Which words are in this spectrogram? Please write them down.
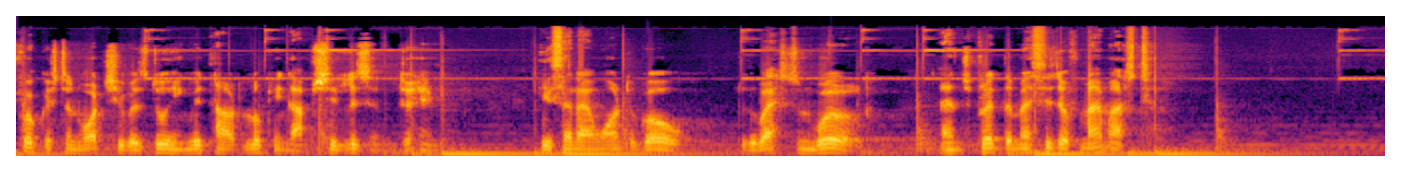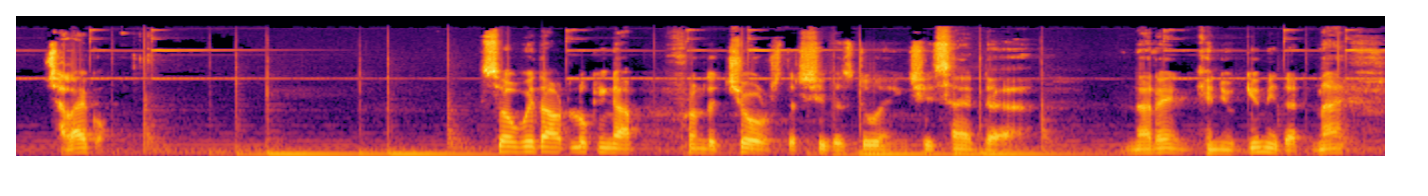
focused on what she was doing without looking up, she listened to him. He said, I want to go to the Western world and spread the message of my master. Shall I go? So without looking up from the chores that she was doing, she said, uh, Naren, can you give me that knife?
